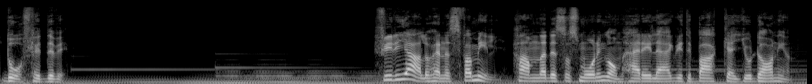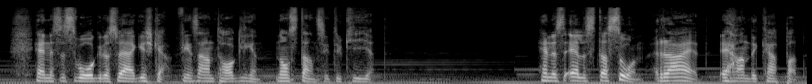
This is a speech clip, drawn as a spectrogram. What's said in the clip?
Då flydde vi. Firial och hennes familj hamnade så småningom här i lägret i Baka i Jordanien. Hennes svåger och svägerska finns antagligen någonstans i Turkiet. Hennes äldsta son, Raed, är handikappad.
